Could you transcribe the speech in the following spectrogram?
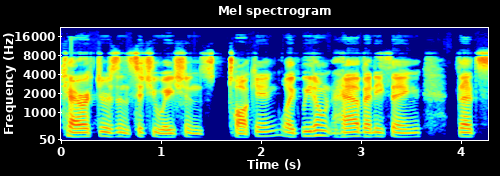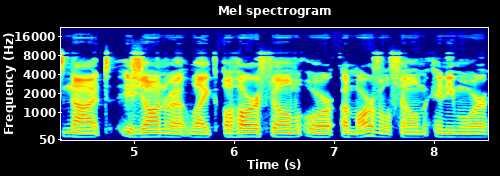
characters and situations talking. Like we don't have anything that's not genre like a horror film or a Marvel film anymore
